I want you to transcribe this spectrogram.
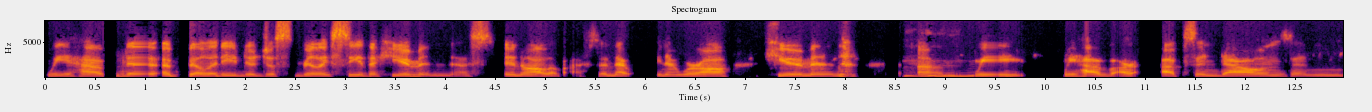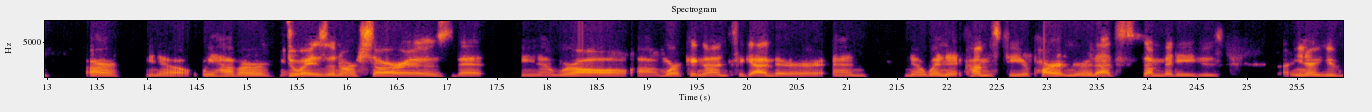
we have the ability to just really see the humanness in all of us, and that you know we're all human. Um, mm-hmm. Um, we we have our ups and downs and our you know we have our joys and our sorrows that you know we're all um, working on together and you know when it comes to your partner that's somebody who's you know you've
